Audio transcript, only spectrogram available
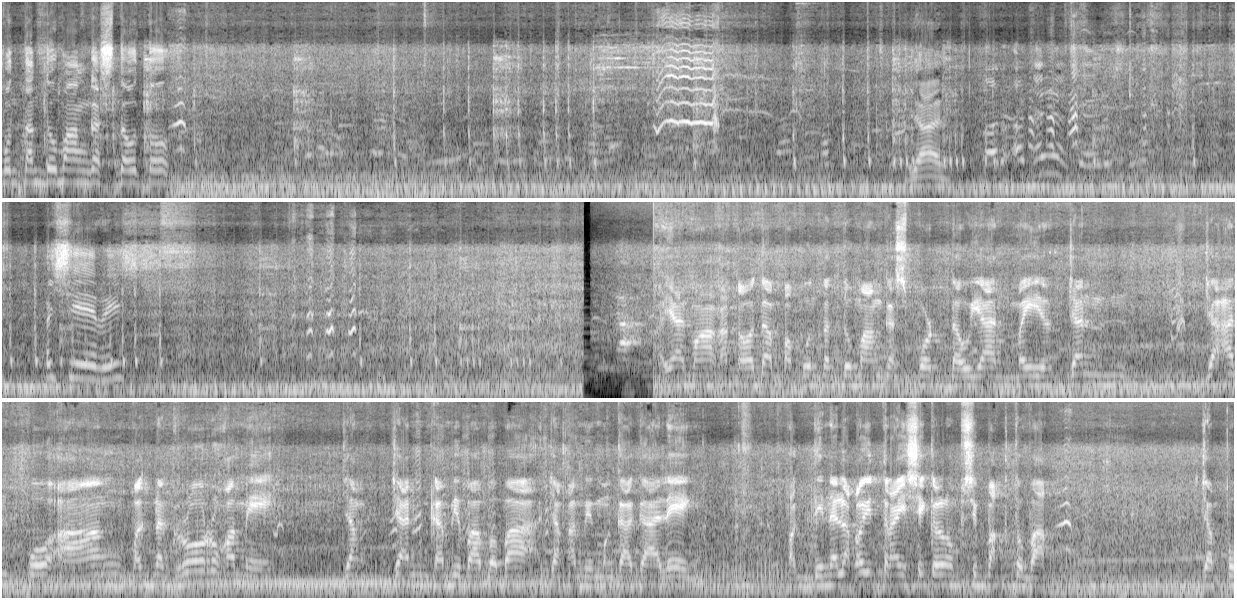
Papuntang Dumangas daw to. Yan. Ay, series. Ayan mga katoda, papuntang Dumangas Port daw yan. May dyan, dyan po ang, pag nagroro kami, dyan, dyan kami bababa, dyan kami manggagaling. Pag dinala ko yung tricycle si back to back, dyan po,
